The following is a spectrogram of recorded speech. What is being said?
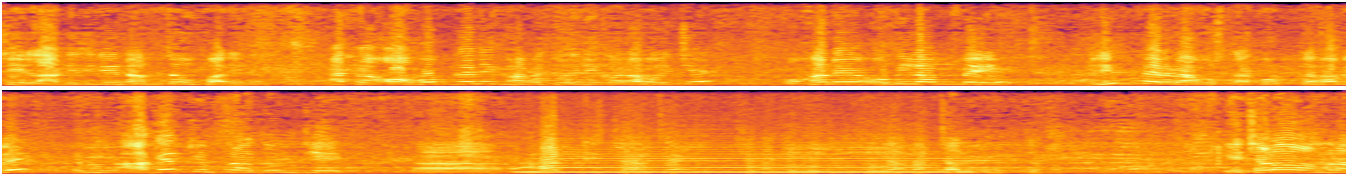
সেই লাগেজ নিয়ে নামতেও পারি না। একটা অবৈজ্ঞানিকভাবে তৈরি করা হয়েছে ওখানে অবিলম্বে লিফ্টের ব্যবস্থা করতে হবে এবং আগের যে পুরাতন যে চালু করতে হবে। এছাড়াও আমরা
